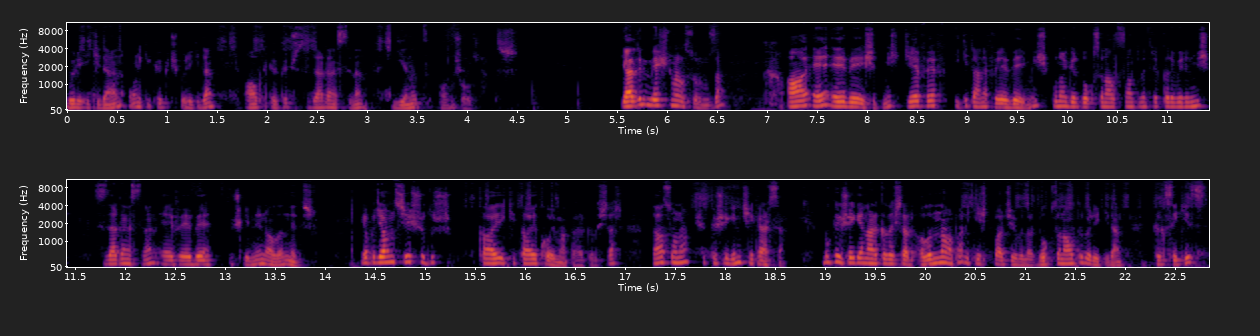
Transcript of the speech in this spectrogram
bölü 2'den 12 kök 3 bölü 2'den 6 kök 3 sizlerden istenen yanıt olmuş olacaktır. Geldim 5 numaralı sorumuza. AE EB eşitmiş. CFF 2 tane FB'ymiş. Buna göre 96 cm kare verilmiş. Sizlerden istenen EFB üçgeninin alanı nedir? Yapacağımız şey şudur. K'yı 2 K'yı koymak arkadaşlar. Daha sonra şu köşegeni çekersem. Bu köşegen arkadaşlar alanı ne yapar? İki eşit parçaya böler. 96 bölü 2'den 48.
